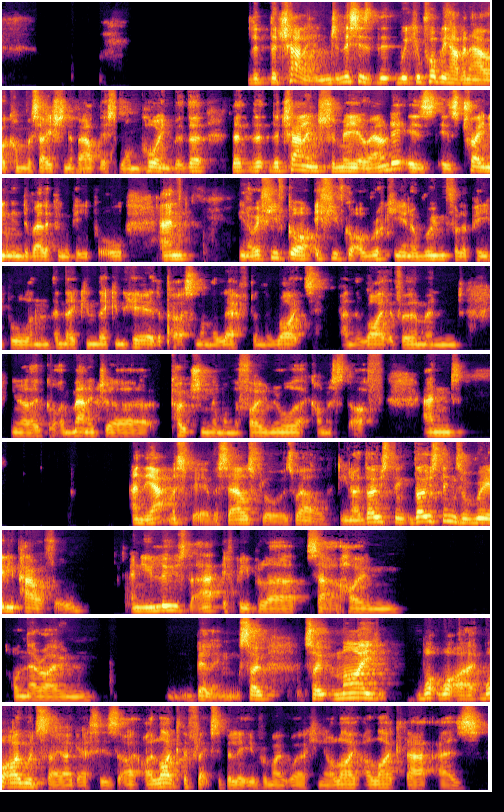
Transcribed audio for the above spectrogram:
the, the challenge, and this is, the, we could probably have an hour conversation about this one point, but the, the, the, challenge for me around it is, is training and developing people. And, you know, if you've got, if you've got a rookie in a room full of people and, and they can, they can hear the person on the left and the right and the right of them, and, you know, they've got a manager coaching them on the phone and all that kind of stuff. And, and the atmosphere of a sales floor as well. You know, those things, those things are really powerful and you lose that if people are sat at home on their own billing. So, so my what what I what I would say, I guess, is I, I like the flexibility of remote working. I like I like that as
